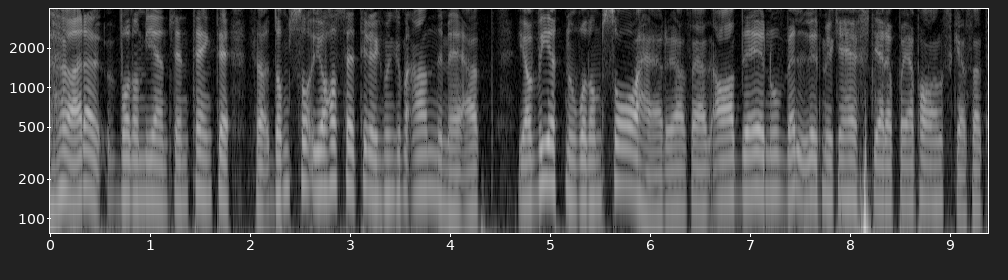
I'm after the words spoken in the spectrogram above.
höra vad de egentligen tänkte. För de sa, jag har sett tillräckligt mycket med anime att jag vet nog vad de sa här och jag säger att ja, det är nog väldigt mycket häftigare på japanska. Så att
